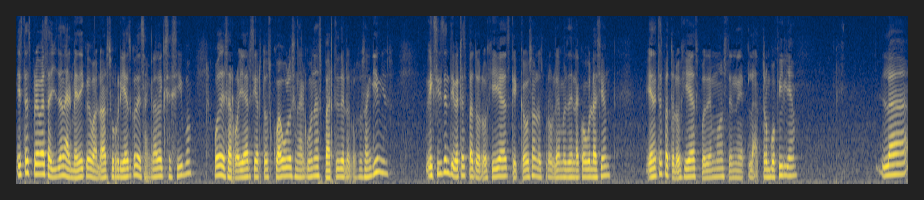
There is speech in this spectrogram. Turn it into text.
Estas pruebas ayudan al médico a evaluar su riesgo de sangrado excesivo o desarrollar ciertos coágulos en algunas partes de los vasos sanguíneos. Existen diversas patologías que causan los problemas de la coagulación. En estas patologías podemos tener la trombofilia, la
